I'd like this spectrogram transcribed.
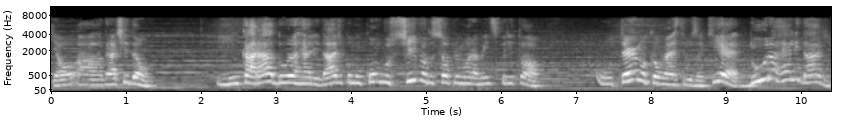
que é a gratidão, e encarar a dura realidade como combustível do seu aprimoramento espiritual. O termo que o mestre usa aqui é dura realidade.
